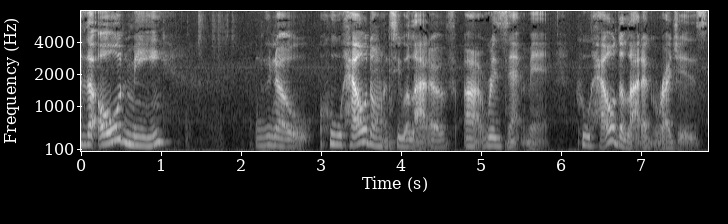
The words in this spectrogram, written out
the old me, you know, who held on to a lot of uh, resentment, who held a lot of grudges,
